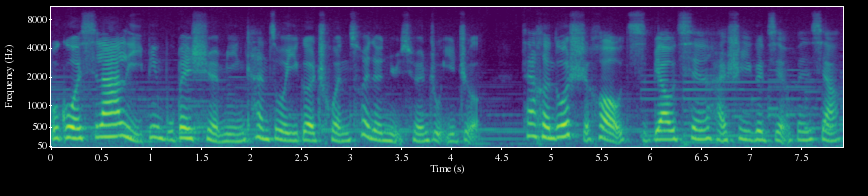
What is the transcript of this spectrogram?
不过，希拉里并不被选民看作一个纯粹的女权主义者。在很多时候，此标签还是一个减分项。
